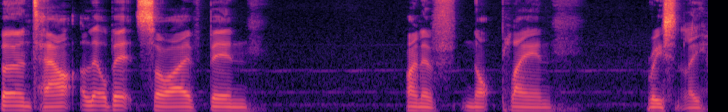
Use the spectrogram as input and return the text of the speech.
burnt out a little bit, so I've been kind of not playing recently.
